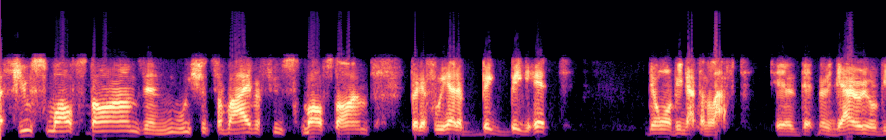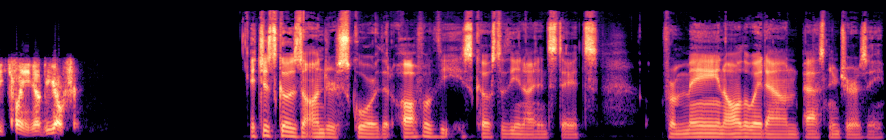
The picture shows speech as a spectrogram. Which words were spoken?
a few small storms and we should survive a few small storms. But if we had a big, big hit, there won't be nothing left. It, I mean, the area will be clean. It'll be ocean. It just goes to underscore that off of the east coast of the United States, from Maine all the way down past New Jersey,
